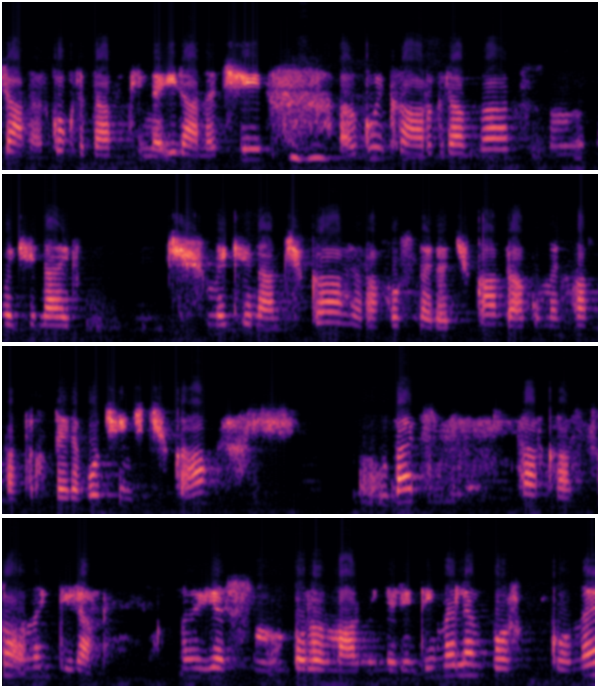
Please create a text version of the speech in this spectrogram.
իրանը կոնկրետ Դավիթինը իրանը չի գույքը արգրաված մեքենայի մեքենան չկա, հեռախոսները չկան, դոկումենտ փաստաթղթերը ոչինչ չկա բայց թարք աստծո ունենք իրան ես բոլոր մարմիններին դիմել եմ որ գոնե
